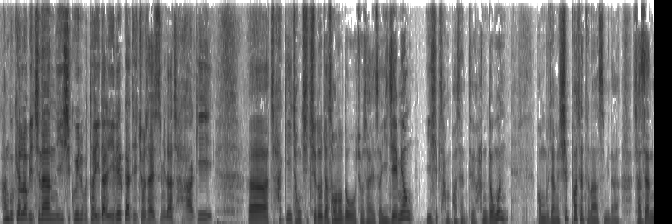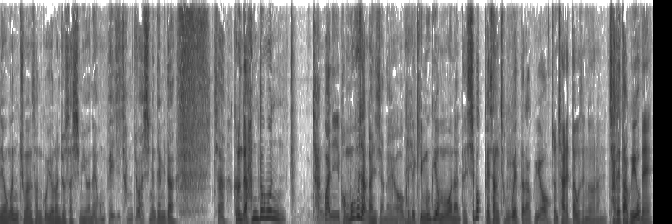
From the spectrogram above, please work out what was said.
한국갤럽이 지난 29일부터 이달 1일까지 조사했습니다. 차기 어, 차기 정치 지도자 선호도 조사에서 이재명 23%, 한동훈 법무장은 10% 나왔습니다. 자세한 내용은 중앙선거 여론조사심의위원회 홈페이지 참조하시면 됩니다. 자, 그런데 한동훈 장관이 법무부 장관이잖아요. 근데 김우겸 의원한테 10억 배상 청구했더라고요. 좀 잘했다고 생각을 합니다. 잘했다고요? 네.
